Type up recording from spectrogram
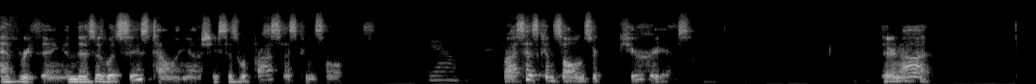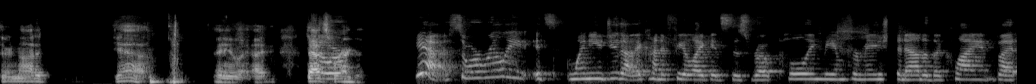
everything. And this is what Sue's telling us. She says, we're process consultants. Yeah. Process consultants are curious they're not they're not a yeah anyway I, that's so where i go yeah so we're really it's when you do that i kind of feel like it's this rope pulling the information out of the client but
